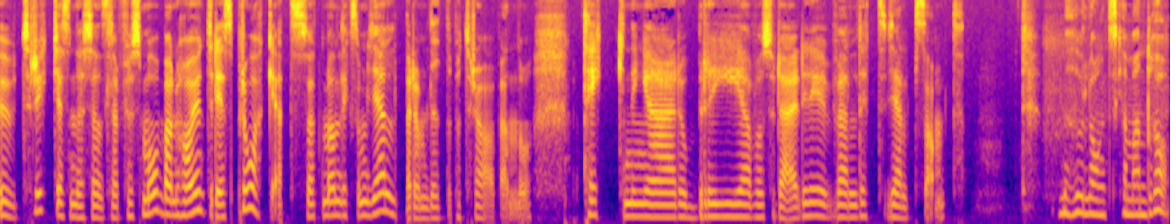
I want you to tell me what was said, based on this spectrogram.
uttrycka sina känslor. För små barn har ju inte det språket. Så att man liksom hjälper dem lite på traven. Och teckningar och brev och sådär. Det är väldigt hjälpsamt. Men hur långt ska man dra?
